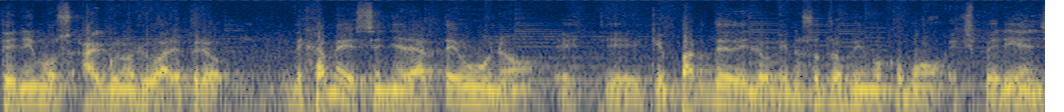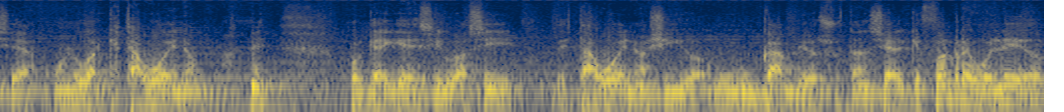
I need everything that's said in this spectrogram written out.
tenemos algunos lugares, pero déjame señalarte uno, este, que parte de lo que nosotros vimos como experiencia, un lugar que está bueno, porque hay que decirlo así, está bueno, allí hubo un cambio sustancial, que fue en Revoledo,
